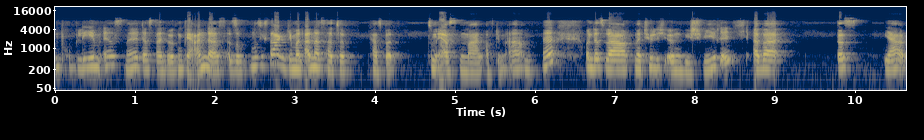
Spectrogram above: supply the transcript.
ein Problem ist, ne, dass dann irgendwer anders, also muss ich sagen, jemand anders hatte Kaspar zum ersten Mal auf dem Arm. Ne? Und das war natürlich irgendwie schwierig, aber das ja,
